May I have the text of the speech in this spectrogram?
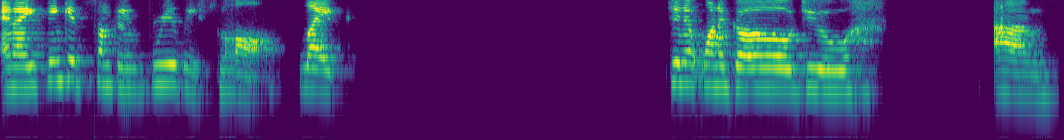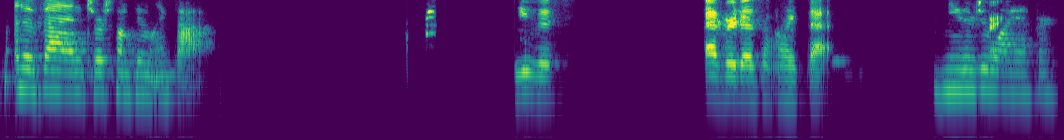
And I think it's something really small. Like didn't want to go do um, an event or something like that. Jesus. Ever doesn't like that. Neither do I ever.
